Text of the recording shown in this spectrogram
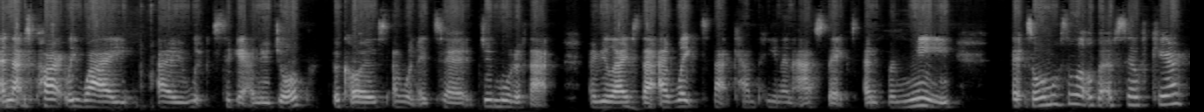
And that's partly why I looked to get a new job because I wanted to do more of that. I realised mm-hmm. that I liked that campaigning aspect. And for me, it's almost a little bit of self care.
